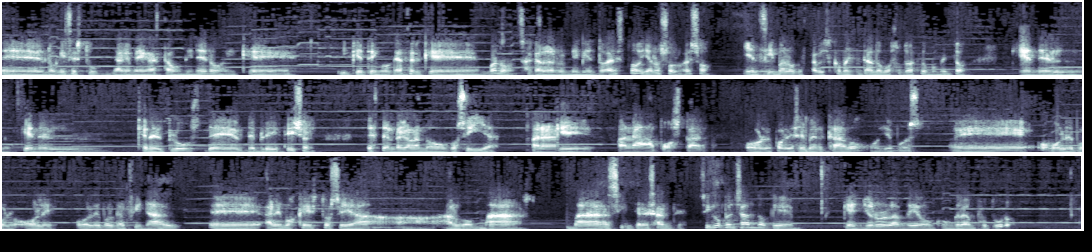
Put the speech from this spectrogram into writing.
eh, lo que dices tú, ya que me he gastado un dinero y que, y que tengo que hacer que, bueno, sacar el rendimiento a esto, ya no solo eso. Y encima lo que estabais comentando vosotros hace un momento, que en el, que en el, que en el Plus de, de PlayStation te estén regalando cosillas para que, para apostar por, por ese mercado, oye, pues eh, ole, por, ole, ole, porque al final eh, haremos que esto sea algo más, más interesante. Sigo pensando que, que yo no las veo con gran futuro,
